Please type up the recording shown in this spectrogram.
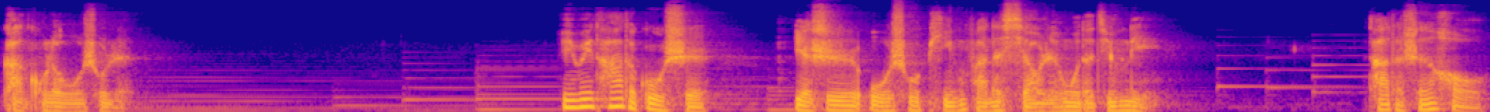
看哭了无数人。因为他的故事，也是无数平凡的小人物的经历。他的身后，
